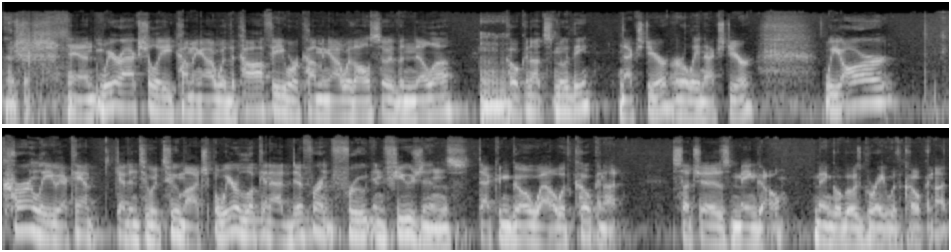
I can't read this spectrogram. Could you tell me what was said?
That's. And we're actually coming out with the coffee. We're coming out with also a vanilla Mm-hmm. coconut smoothie next year, early next year. We are currently, I can't get into it too much, but we are looking at different fruit infusions that can go well with coconut, such as mango. Mango goes great with coconut.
